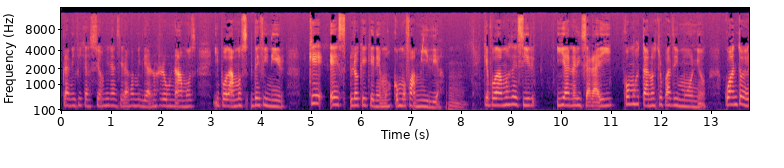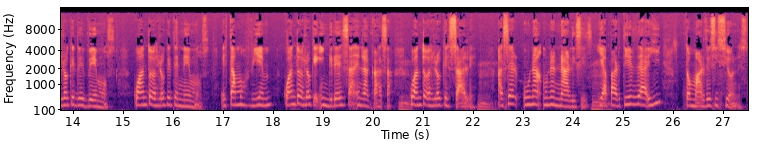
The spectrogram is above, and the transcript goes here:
planificación financiera familiar nos reunamos y podamos definir qué es lo que queremos como familia Mm. que podamos decir y analizar ahí cómo está nuestro patrimonio, cuánto es lo que debemos, cuánto es lo que tenemos, estamos bien, cuánto es lo que ingresa en la casa, Mm. cuánto es lo que sale. Mm. Hacer una, un análisis y a Mm. partir de ahí tomar decisiones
